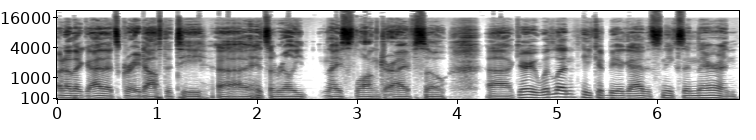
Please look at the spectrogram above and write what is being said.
another guy that's great off the tee. Uh, hits a really nice long drive. So uh, Gary Woodland, he could be a guy that sneaks in there and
